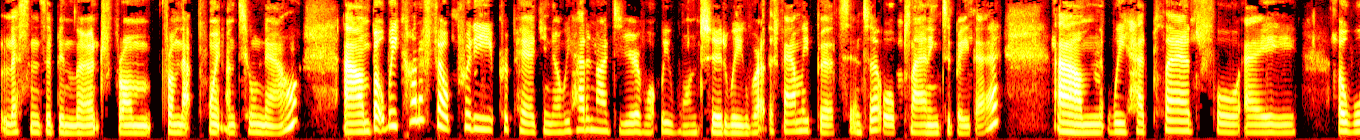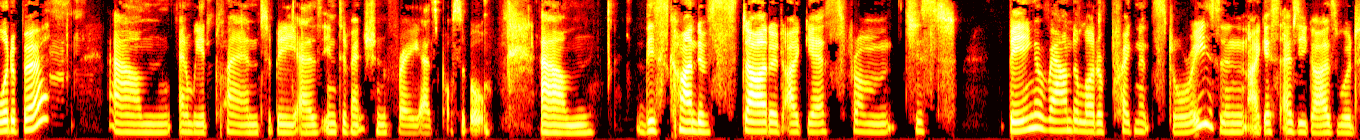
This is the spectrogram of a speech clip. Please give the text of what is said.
lessons have been learnt from from that point until now, um, but we kind of felt pretty prepared. You know, we had an idea of what we wanted. We were at the family birth centre, or planning to be there. Um, we had planned for a a water birth. Um, and we had planned to be as intervention free as possible. Um, this kind of started, I guess, from just being around a lot of pregnant stories, and I guess as you guys would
